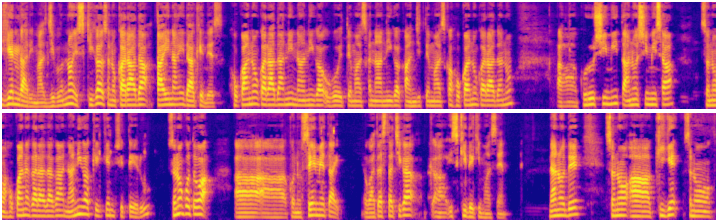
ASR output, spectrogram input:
機嫌があります。自分の意識がその体、体内だけです。他の体に何が動いてますか何が感じてますか他の体のあ苦しみ、楽しみさ、その他の体が何が経験している、そのことは、あこの生命体、私たちが意識できません。なので、その、あー気げその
